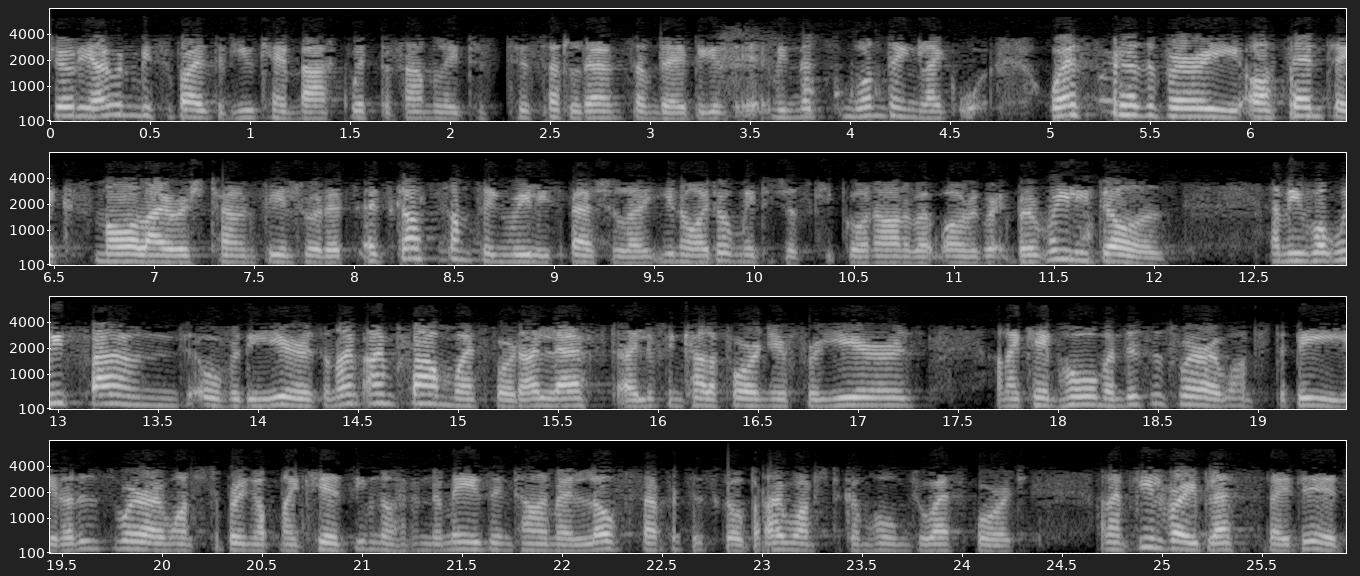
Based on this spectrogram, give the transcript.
Jody, I wouldn't be surprised if you came back with the family to, to settle down someday because, I mean, that's one thing, like, W- Westport has a very authentic, small Irish town feel to it. It's, it's got something really special. I, you know, I don't mean to just keep going on about what a great, but it really does. I mean, what we've found over the years, and I'm, I'm from Westport, I left, I lived in California for years, and I came home, and this is where I wanted to be. You know, this is where I wanted to bring up my kids, even though I had an amazing time. I love San Francisco, but I wanted to come home to Westport, and I feel very blessed that I did.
